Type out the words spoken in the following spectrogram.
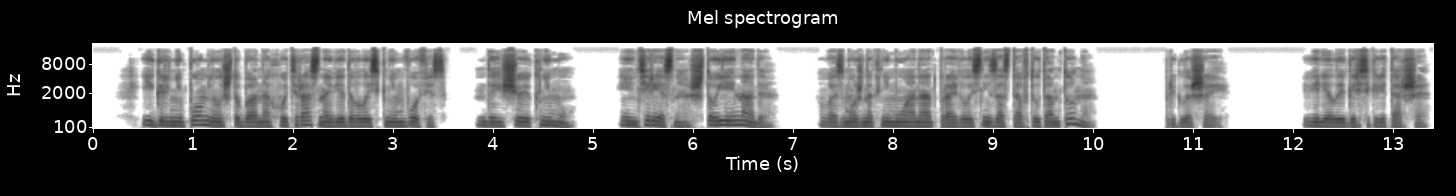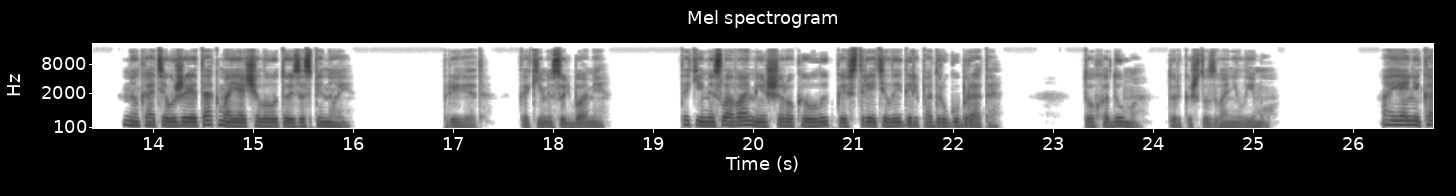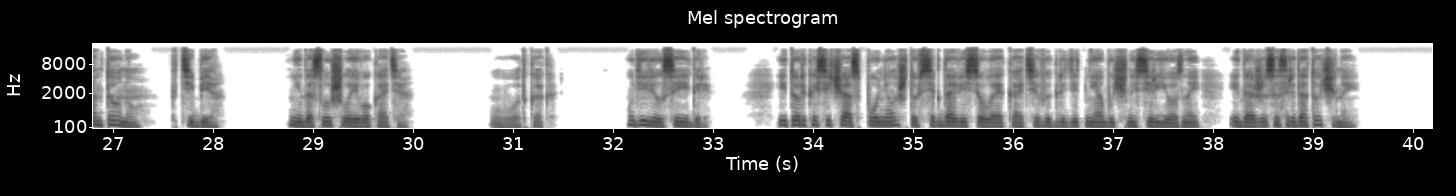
Игорь не помнил, чтобы она хоть раз наведывалась к ним в офис, да еще и к нему. Интересно, что ей надо? Возможно, к нему она отправилась, не застав тут Антона? «Приглашай», — велел Игорь секретарша. Но Катя уже и так маячила у той за спиной. «Привет. Какими судьбами?» Такими словами и широкой улыбкой встретил Игорь подругу брата. Тоха дома, только что звонил ему. «А я не к Антону, к тебе», — не дослушала его Катя. «Вот как?» — удивился Игорь. И только сейчас понял, что всегда веселая Катя выглядит необычно серьезной и даже сосредоточенной.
